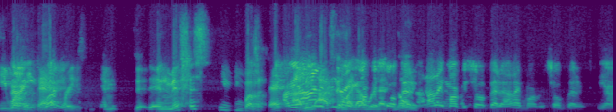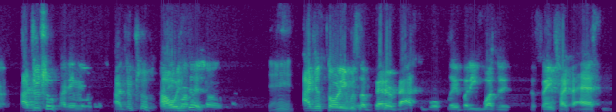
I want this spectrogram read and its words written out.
He wasn't he that wasn't. crazy. In, in Memphis, he wasn't that. I mean, I, I mean, I honestly feel like I would have known. I like Marcus Gasol better. I like Marcus Gasol better. To be honest, I do too. I think Marcus. I do too. I I always Marcus did. Gasol- Damn. I just thought he was a better basketball player, but he wasn't the same type of athlete.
